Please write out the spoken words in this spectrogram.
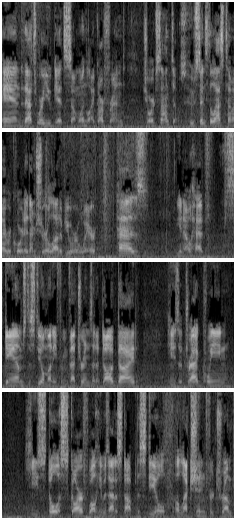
And that's where you get someone like our friend George Santos, who since the last time I recorded, I'm sure a lot of you are aware, has, you know, had scams to steal money from veterans and a dog died. He's a drag queen. He stole a scarf while he was at a stop the steal election for Trump.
